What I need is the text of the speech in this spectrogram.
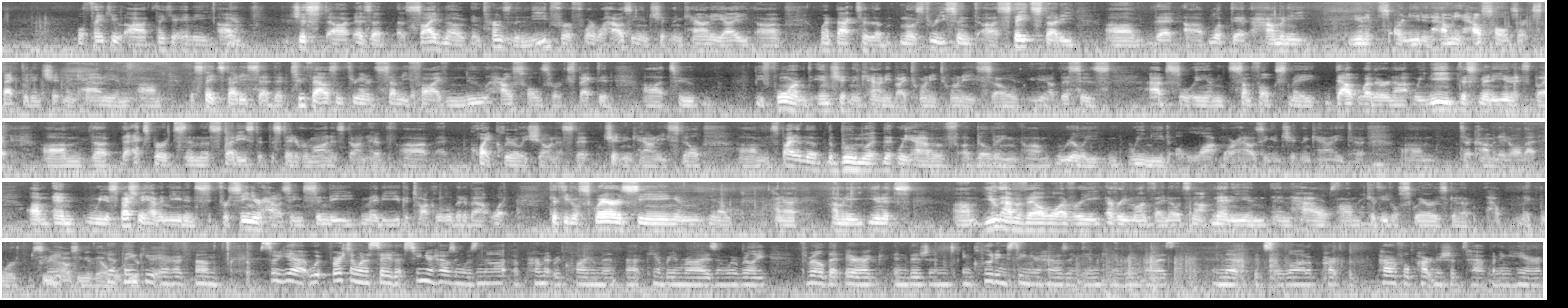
Well, thank you, uh, thank you, Amy. Um, Yeah. Just uh, as a, a side note, in terms of the need for affordable housing in Chittenden County, I uh, went back to the most recent uh, state study um, that uh, looked at how many units are needed, how many households are expected in Chittenden County, and um, the state study said that 2,375 new households were expected uh, to be formed in Chittenden County by 2020. So, you know, this is absolutely, I mean, some folks may doubt whether or not we need this many units, but um, the, the experts and the studies that the state of Vermont has done have uh, quite clearly shown us that Chittenden County still, um, in spite of the, the boomlet that we have of, of building, um, really, we need a lot more housing in Chittenden County to, um, to accommodate all that. Um, and we especially have a need in, for senior housing. Cindy, maybe you could talk a little bit about what Cathedral Square is seeing and, you know, kind of how many units um, you have available every, every month. I know it's not many, and, and how um, Cathedral Square is going to help make more senior Great. housing available Yeah, thank here. you, Erhard. Um, So, yeah, w- first I want to say that senior housing was not a permit requirement at Cambrian Rise, and we're really thrilled that Eric envisioned including senior housing in Cambrian Rise, and that it's a lot of part, powerful partnerships happening here.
